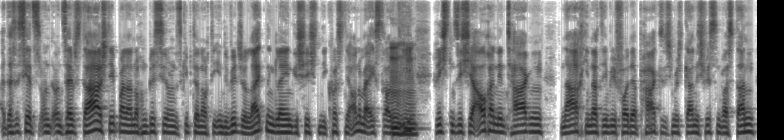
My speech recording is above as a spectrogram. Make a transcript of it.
das ist jetzt, und, und selbst da steht man da noch ein bisschen, und es gibt ja noch die Individual Lightning Lane Geschichten, die kosten ja auch nochmal extra. Und mhm. die richten sich ja auch an den Tagen nach, je nachdem, wie vor der Park ist. Ich möchte gar nicht wissen, was dann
